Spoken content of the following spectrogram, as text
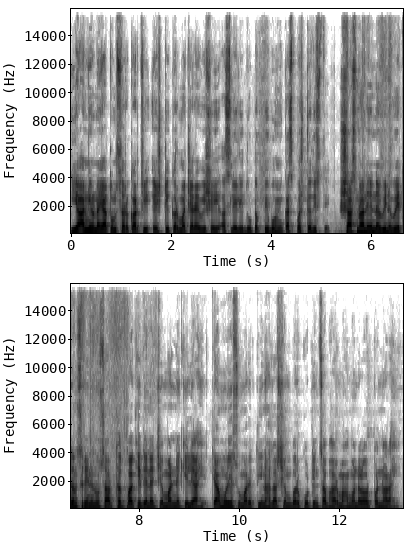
या निर्णयातून सरकारची एस टी कर्मचाऱ्याविषयी असलेली दुटप्पी भूमिका स्पष्ट दिसते. शासनाने नवीन वेतन श्रेणीनुसार थकबाकी देण्याचे मान्य केले आहे. त्यामुळे सुमारे तीन हजार शंभर कोटींचा भार महामंडळावर पडणार आहे.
